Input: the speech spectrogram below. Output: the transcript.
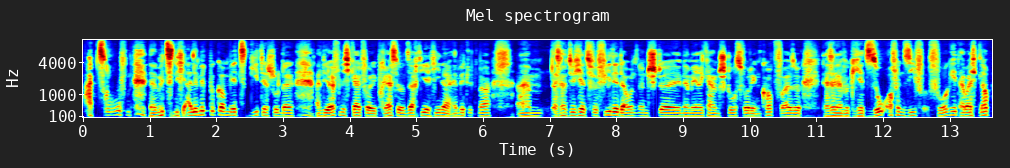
anzurufen, damit es nicht alle mitbekommen. Jetzt geht er schon an die Öffentlichkeit vor die Presse und sagt, hier, China, ermittelt mal. Ähm, das ist natürlich jetzt für viele da unten in, in Amerika ein Stoß vor den Kopf. Also, dass er da wirklich jetzt so offensiv vorgeht. Aber ich glaube,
